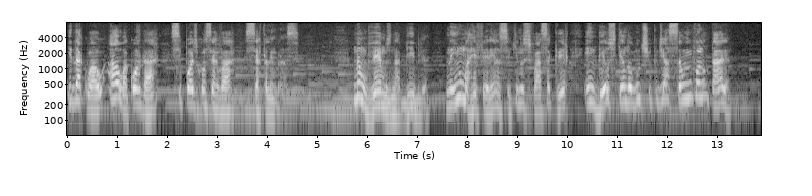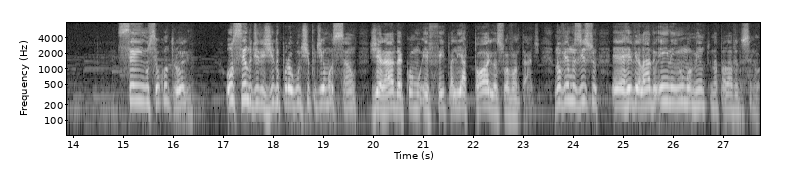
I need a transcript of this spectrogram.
e da qual, ao acordar, se pode conservar certa lembrança. Não vemos na Bíblia nenhuma referência que nos faça crer em Deus tendo algum tipo de ação involuntária, sem o seu controle, ou sendo dirigido por algum tipo de emoção, gerada como efeito aleatório à sua vontade. Não vemos isso é, revelado em nenhum momento na palavra do Senhor.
